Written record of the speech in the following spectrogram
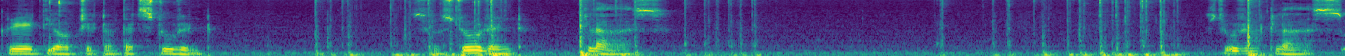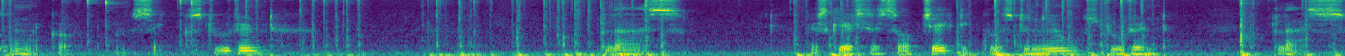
create the object of that student. So student class student class oh my god one sec. Student class. Let's create this object equals to new student class.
